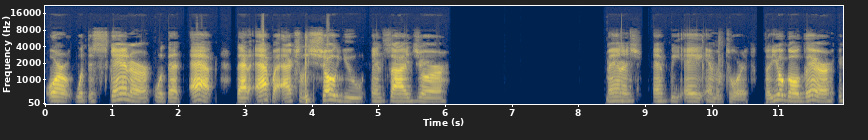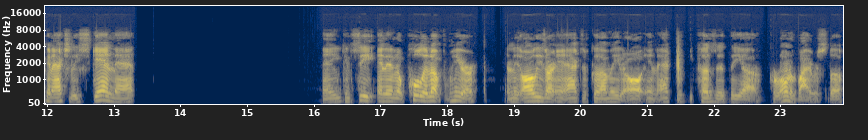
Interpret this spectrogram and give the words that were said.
or with the scanner with that app, that app will actually show you inside your manage FBA inventory. So you'll go there, you can actually scan that and you can see and it'll pull it up from here and then all these are inactive because I made it all inactive because of the uh, coronavirus stuff.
